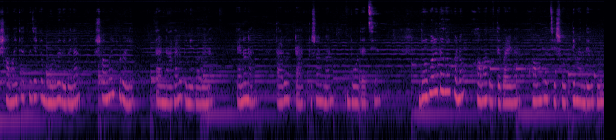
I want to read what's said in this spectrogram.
সময় থাকতে যাকে মূল্য দেবে না, সময় ফুরলে তার নাগালও তুমি পাবে না। কেননা তারও একটা আত্মসম্মান বোধ আছে। দুর্বলতা কখনো ক্ষমা করতে পারে না। ক্ষমা হচ্ছে শক্তিমানদের গুণ।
